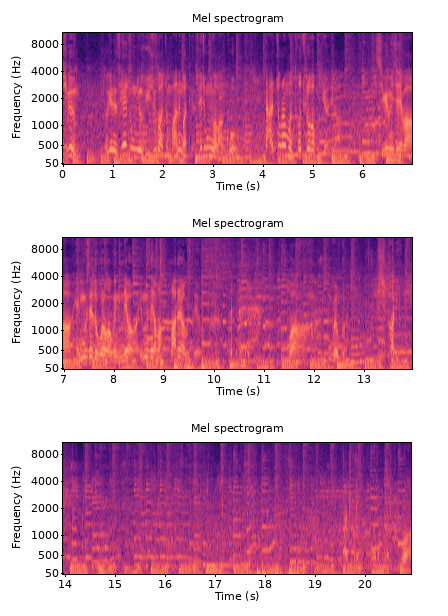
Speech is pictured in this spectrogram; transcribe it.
지금 여기는 새 종류 위주가 좀 많은 것 같아요. 새 종류가 많고 일단 안쪽으로 한번 더 들어가 볼게요 제가. 지금 이제 막 앵무새도 보러 가고 있는데요. 앵무새가 막 말을 하고 있어요. 와 어, 뭐야 뭐야. 18위 와.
